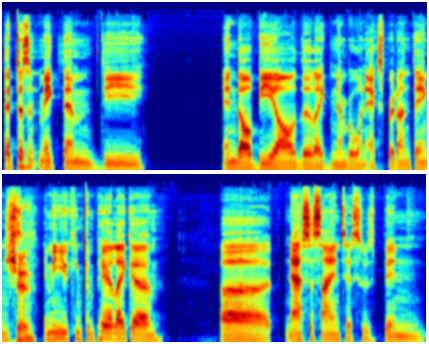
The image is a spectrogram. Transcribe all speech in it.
That doesn't make them the end all be all, the like number one expert on things. sure. I mean, you can compare like a, a NASA scientist who's been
